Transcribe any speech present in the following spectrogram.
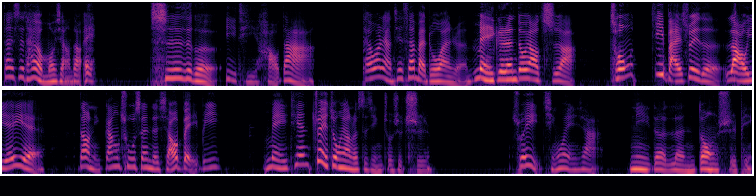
但是他有没有想到，哎，吃这个议题好大啊？台湾两千三百多万人，每个人都要吃啊，从一百岁的老爷爷到你刚出生的小 baby，每天最重要的事情就是吃。所以，请问一下，你的冷冻食品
